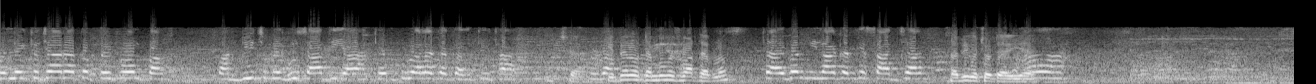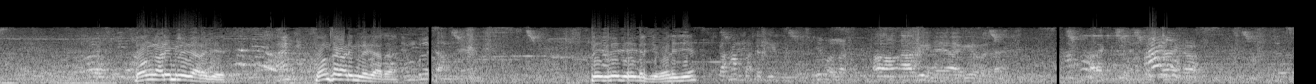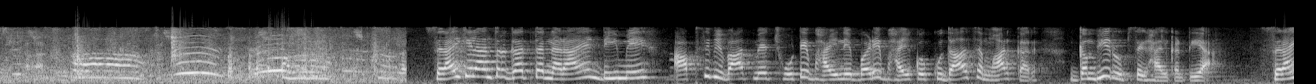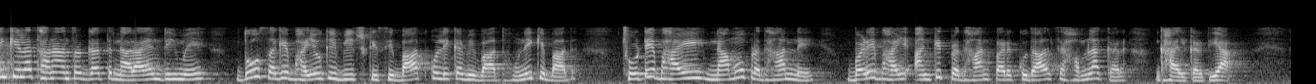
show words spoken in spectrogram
और लेके जा रहा था पेट्रोल पंप और बीच में घुसा दिया। टेंपू वाला का गलती था। अच्छा कितने लोग टेंपू में सवार थे आप लोग? ड्राइवर मिला करके सात जान। सभी को चोटें आई है। कौन गाड़ी में ले जा रहे थे कौन सा गाड़ी में ले जा रहा है? लीजिए लीजिए लीजिए वो लीजिए सरायकेला अंतर्गत नारायण डी में आपसी विवाद में छोटे भाई ने बड़े भाई को कुदाल से मारकर गंभीर रूप से घायल कर दिया। सरायकेला थाना अंतर्गत नारायण डी में दो सगे भाइयों के बीच किसी बात को लेकर विवाद होने के बाद छोटे भाई नामो प्रधान ने बड़े भाई अंकित प्रधान पर कुदाल से हमला कर घायल कर दिया।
